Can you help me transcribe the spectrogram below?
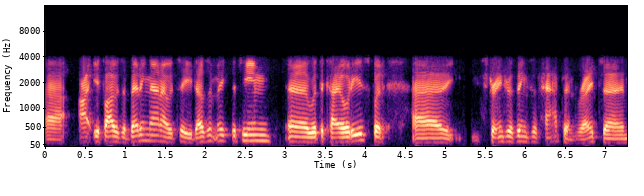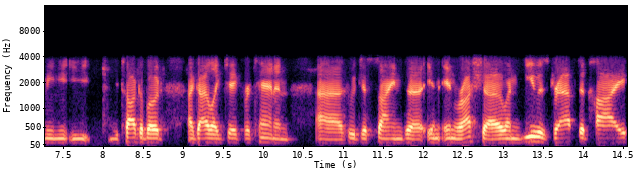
I, if I was a betting man, I would say he doesn't make the team uh, with the Coyotes. But uh, stranger things have happened, right? Uh, I mean, you, you, you talk about a guy like Jake Virtanen, uh, who just signed uh, in in Russia, when he was drafted high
